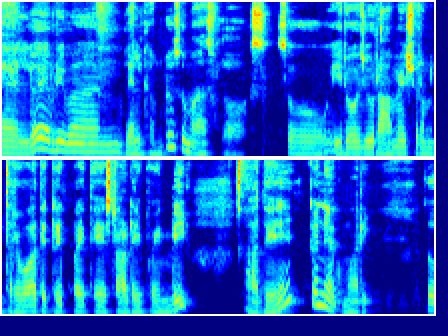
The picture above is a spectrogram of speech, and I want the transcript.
Hello everyone welcome to Suma's vlogs so ఈరోజు రామేశ్వరం తర్వాతి ట్రిప్ అయితే స్టార్ట్ అయిపోయింది. అదే కన్యాకుమారి. సో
